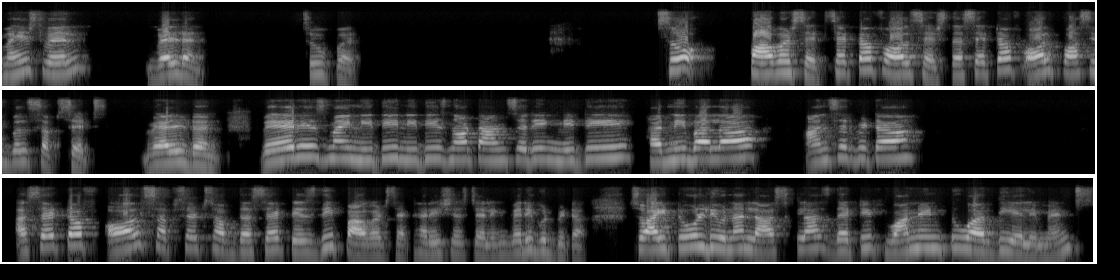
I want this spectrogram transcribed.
Mahesh, well, well done. Super. So power set, set of all sets, the set of all possible subsets. Well done. Where is my Nidhi? Nidhi is not answering. Nidhi, Harnibala, answer beta. A set of all subsets of the set is the power set. Harish is telling. Very good, beta. So I told you na last class that if 1 and 2 are the elements,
